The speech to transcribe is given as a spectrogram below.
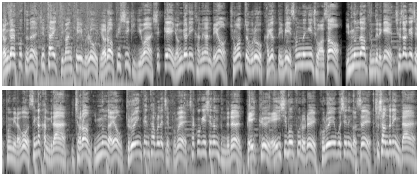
연결 포트는 C타입 기반 케이블로 여러 PC 기기와 쉽게 연결이 가능한데요. 종합적으로 가격 대비 성능이 좋아서 입문가 분들에게 최적의 제품이라고 생각합니다. 이처럼 입문가용 드로잉 펜 타블렛 제품을 찾고 계시는 분들은 베이크 A15 프로를 고려해 보시는 것을 추천드립니다.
